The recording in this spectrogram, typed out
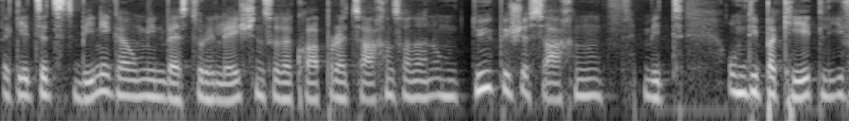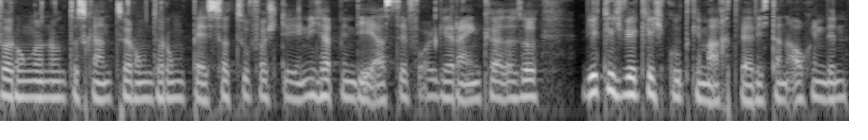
Da geht es jetzt weniger um Investor Relations oder Corporate Sachen, sondern um typische Sachen mit, um die Paketlieferungen und das Ganze rundherum besser zu verstehen. Ich habe in die erste Folge reingehört. Also wirklich, wirklich gut gemacht, werde ich dann auch in den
